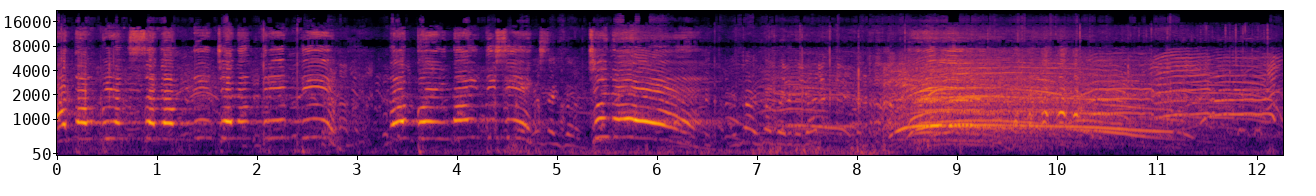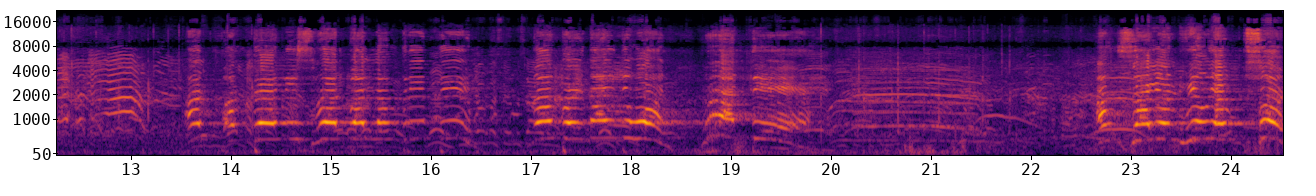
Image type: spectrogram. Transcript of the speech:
At ang pinagsagang ninja ng Dream Team, number 96, Junel! At ang Dennis Rodman ng Dream Team, number 91, Randy! Ang Zion Williamson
